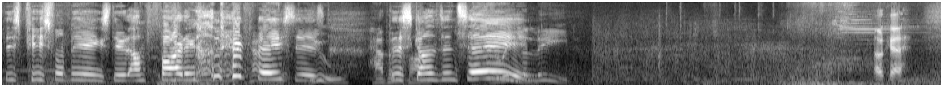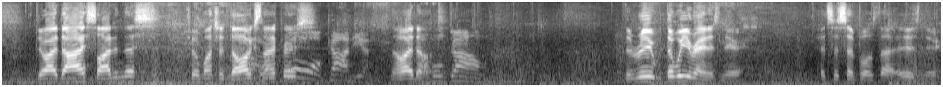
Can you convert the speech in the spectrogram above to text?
These peaceful beings, dude. I'm farting on their faces this gun's insane! Okay. Do I die sliding this to a bunch of dog snipers? No, I don't. The re the We Ran is near. It's as simple as that. It is near.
